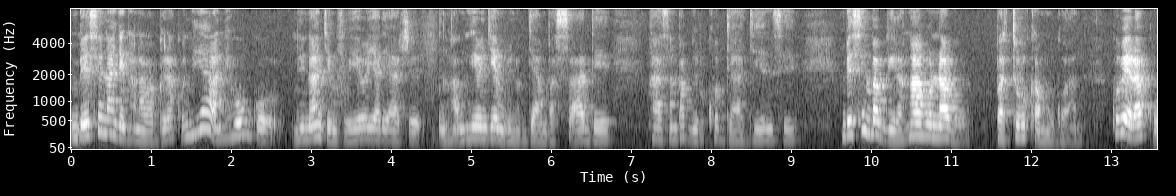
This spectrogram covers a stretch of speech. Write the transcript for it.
Mbese nanjye nkanababwira ko ntiya ntihubwo ni nanjye mvuyeyo yari yaje nk'iyo ngiye mu bintu bya ambasade nkaza mbabwira uko byagenze. Mbese mbabwira nk'aho nabo baturuka mu rwanda? Kubera ko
